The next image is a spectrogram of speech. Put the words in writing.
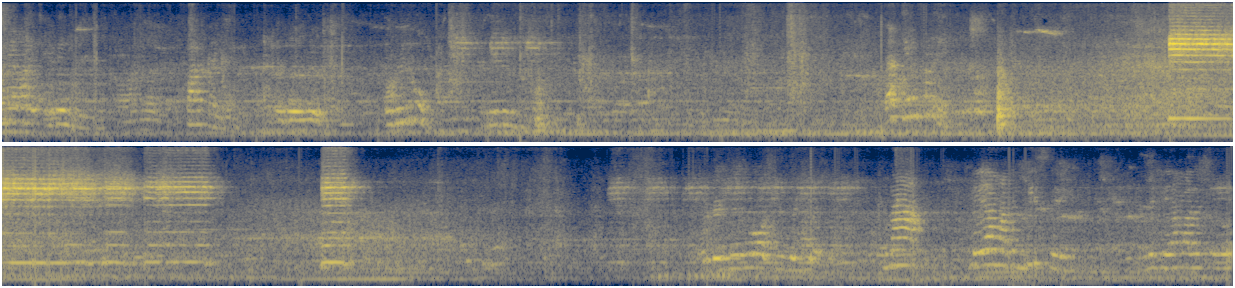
তো তার আমি আমার এটাই দিই তাড়াতাড়ি ওদের লোক তা কেন করে না হে আমাদের দিছে যে হে আমাদের শুধু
